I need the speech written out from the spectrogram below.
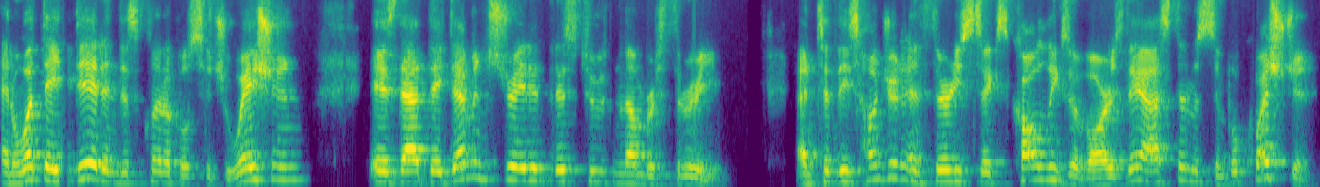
And what they did in this clinical situation is that they demonstrated this tooth number three. And to these 136 colleagues of ours, they asked them a simple question.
